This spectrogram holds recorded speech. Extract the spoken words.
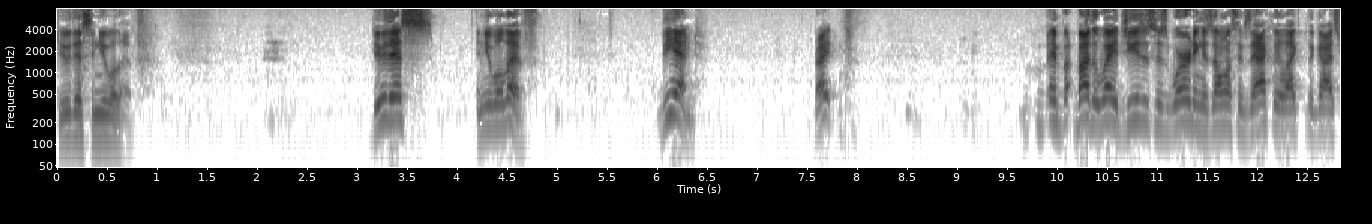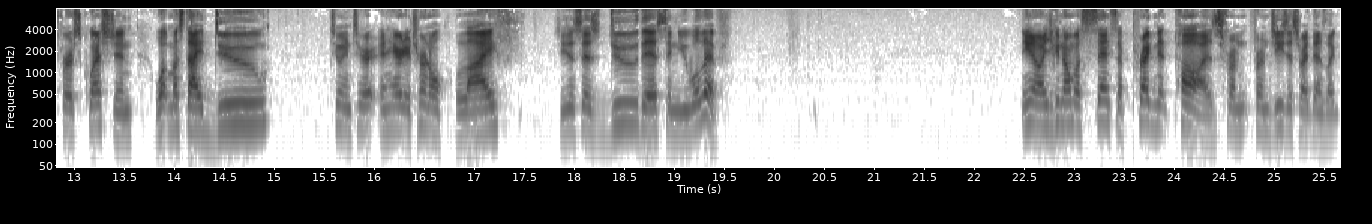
do this and you will live. Do this and you will live. The end. Right? And by the way, Jesus' wording is almost exactly like the guy's first question What must I do to inherit eternal life? Jesus says, Do this and you will live. You know, you can almost sense a pregnant pause from, from Jesus right then. It's like,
